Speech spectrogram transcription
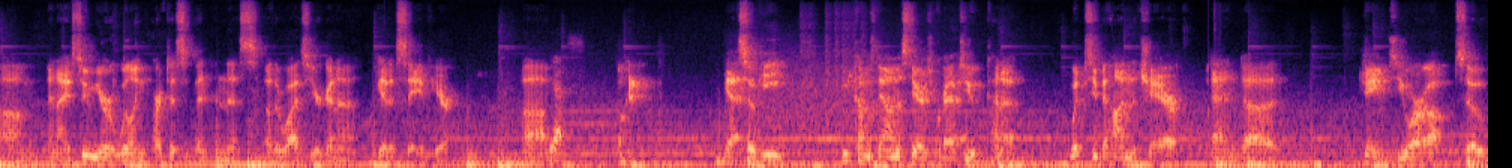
um, and I assume you're a willing participant in this. Otherwise, you're gonna get a save here. Um, Yes. Okay. Yeah. So he he comes down the stairs, grabs you, kind of whips you behind the chair, and uh, James, you are up. So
